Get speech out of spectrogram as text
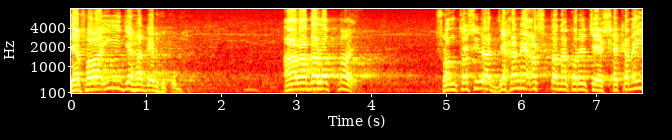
দেফাই জেহাদের হুকুম হয়। আর আদালত নয়, সন্ত্রাসীরা যেখানে আস্তানা করেছে সেখানেই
